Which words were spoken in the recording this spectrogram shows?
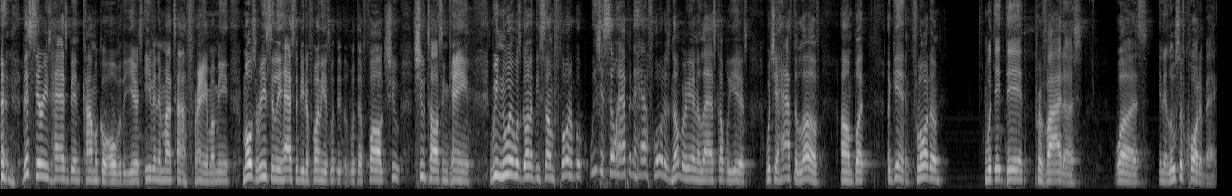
this series has been comical over the years, even in my time frame. I mean, most recently has to be the funniest with the with the fog shoe shoe tossing game. We knew it was going to be some Florida, but we just so happened to have Florida's number here in the last couple years, which you have to love. Um, but again, Florida, what they did provide us was an elusive quarterback,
